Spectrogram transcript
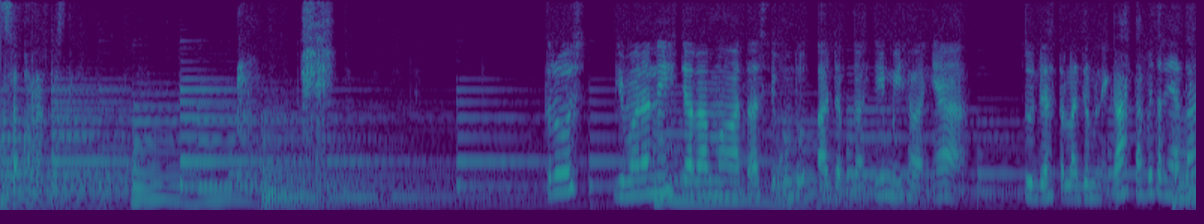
seorang pasangan gimana nih cara mengatasi untuk adaptasi? Misalnya sudah terlanjur menikah tapi ternyata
